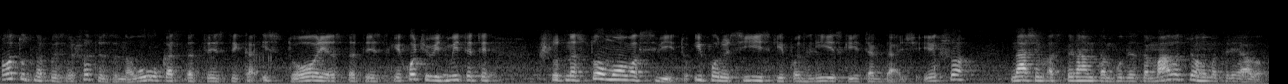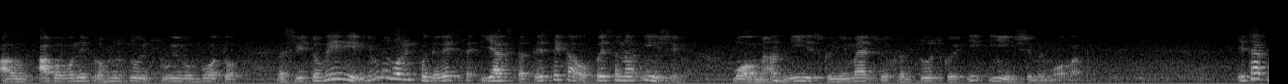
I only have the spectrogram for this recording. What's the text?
От тут написано, що це за наука статистика, історія статистики. Хочу відмітити, що тут на 100 мовах світу, і по-російськи, і по-англійськи, і так далі. І якщо нашим аспірантам буде замало цього матеріалу, або вони прогнозують свою роботу на світовий рівень, вони можуть подивитися, як статистика описана інших мовами англійською, німецькою, французькою і іншими мовами. І так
